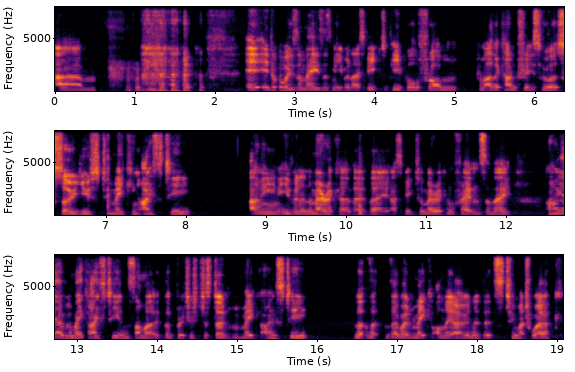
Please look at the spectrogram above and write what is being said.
Um, it, it, always amazes me when I speak to people from from other countries who are so used to making iced tea. I mean, even in America, they, they I speak to American friends and they, oh yeah, we make iced tea in summer. The British just don't make iced tea. They won't make it on their own. It's too much work.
